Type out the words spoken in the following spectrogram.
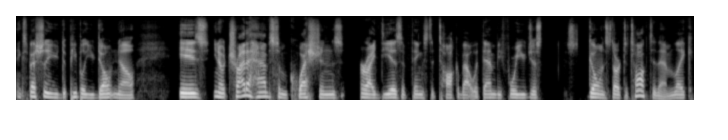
especially you, people you don't know, is you know try to have some questions or ideas of things to talk about with them before you just go and start to talk to them. Like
